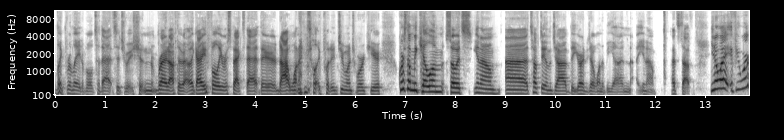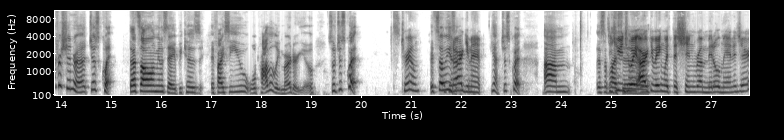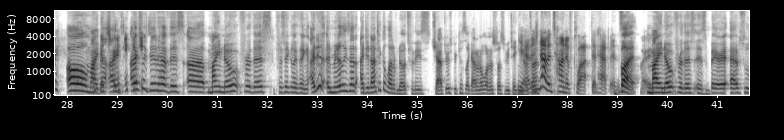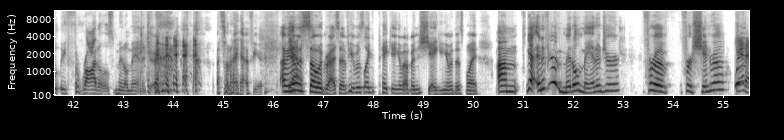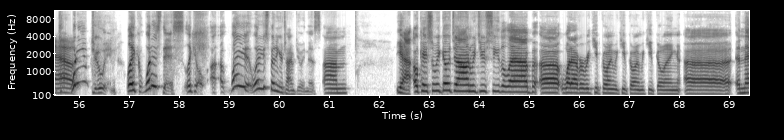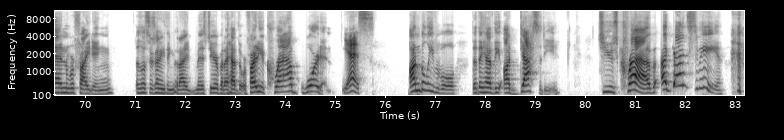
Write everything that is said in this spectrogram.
like, relatable to that situation right off the bat. Like, I fully respect that they're not wanting to like put in too much work here. Of course, then we kill him, so it's you know, uh, tough day on the job that you already don't want to be on. You know, that's tough. You know what? If you work for Shinra, just quit. That's all I'm gonna say because if I see you, we'll probably murder you. So just quit. It's true. It's so Good easy. argument. Yeah, just quit. Um, this Did you enjoy to- arguing with the Shinra middle manager? Oh my god! I. I actually did have this. Uh, my note for this particular thing. I did admittedly said I did not take a lot of notes for these chapters because like I don't know what I'm supposed to be taking Yeah, there's on. not a ton of plot that happens. but my note for this is Barret absolutely throttles middle manager. That's what I have here. I mean, Yeah. it was so aggressive. He was like picking him up and shaking him at this point. Um, yeah, and if you're a middle manager for a for Shinra, what Get are you, out. What are you doing? Like, what is this? Like, uh, uh, why are you, why are you spending your time doing this? Um, yeah, okay, so we go down, we do see the lab, uh, whatever, we keep going, we keep going, we keep going, uh, and then we're fighting. Unless there's anything that I missed here, but I have that we're fighting a crab warden. yes. Unbelievable that they have the audacity to use crab against me.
